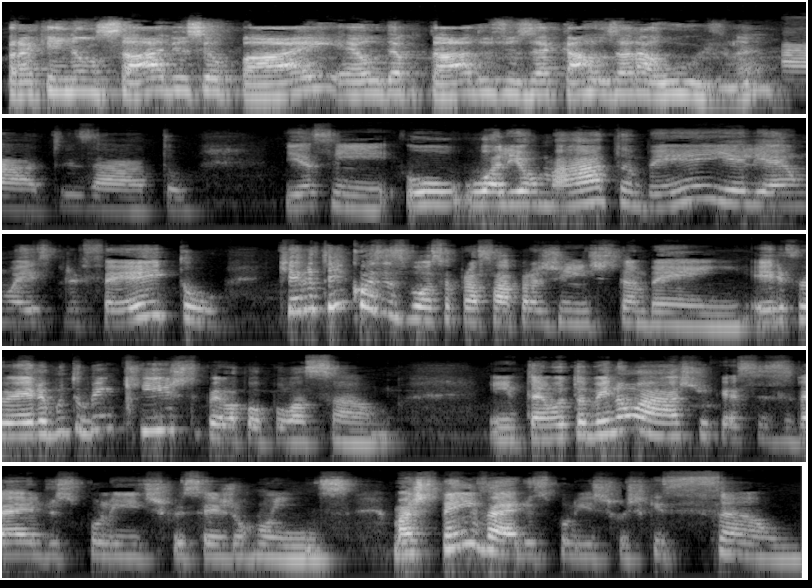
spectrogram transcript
para quem não sabe, o seu pai é o deputado José Carlos Araújo, né? Exato, exato. E assim, o, o Aliomar também, ele é um ex-prefeito, que ele tem coisas boas para passar para a gente também. Ele, foi, ele é muito bem quisto pela população. Então, eu também não acho que esses velhos políticos sejam ruins. Mas tem velhos políticos que são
